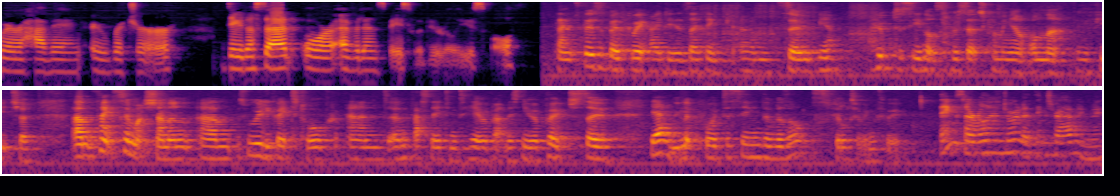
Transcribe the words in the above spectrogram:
where having a richer data set or evidence base would be really useful. Thanks. Those are both great ideas, I think. Um, so, yeah, I hope to see lots of research coming out on that in the future. Um, thanks so much, Shannon. Um, it was really great to talk and um, fascinating to hear about this new approach. So, yeah, we look forward to seeing the results filtering through. Thanks. I really enjoyed it. Thanks for having me.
